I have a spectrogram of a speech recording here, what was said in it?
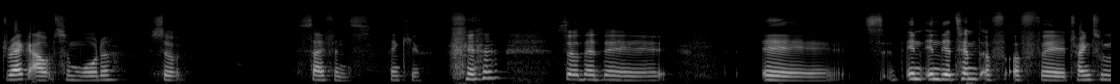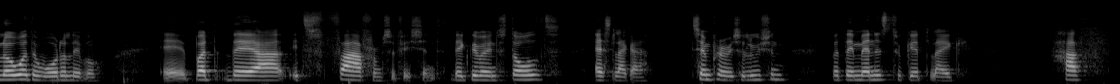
drag out some water. So siphons. Thank you. so that uh, in in the attempt of of uh, trying to lower the water level, uh, but they are it's far from sufficient. Like they were installed as like a temporary solution, but they managed to get like half,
